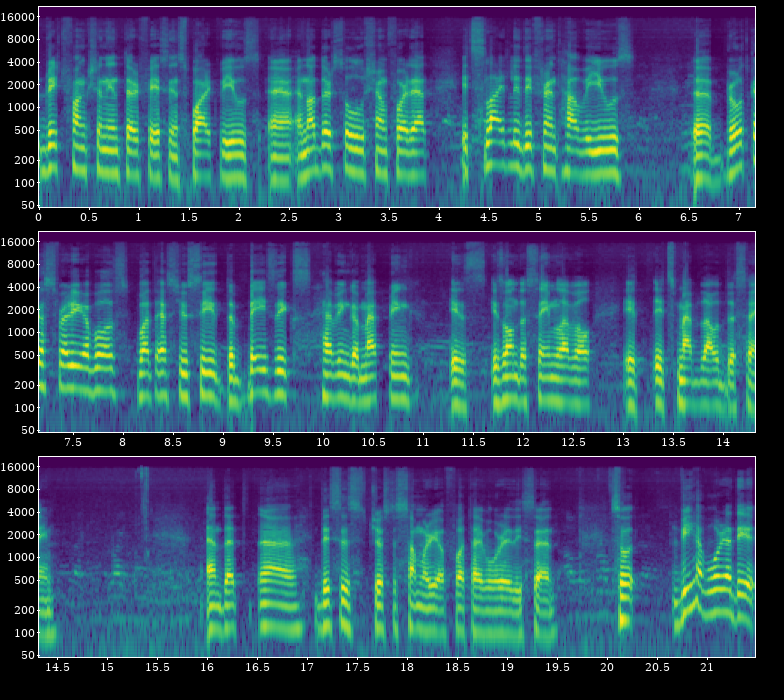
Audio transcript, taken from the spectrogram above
rich, function interface. In Spark, we use uh, another solution for that. It's slightly different how we use uh, broadcast variables, but as you see, the basics having a mapping is, is on the same level. It, it's mapped out the same. And that uh, this is just a summary of what I've already said. So we have already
